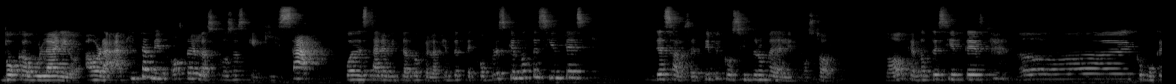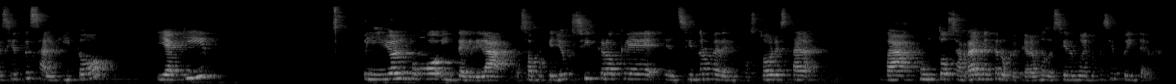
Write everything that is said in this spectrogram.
vocabulario. Ahora, aquí también otra de las cosas que quizá puede estar evitando que la gente te compre es que no te sientes, ya típico síndrome del impostor que no te sientes, como que sientes algo. Y aquí, y yo le pongo integridad, o sea, porque yo sí creo que el síndrome del impostor está va junto, o sea, realmente lo que queremos decir es, bueno, me siento íntegra,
